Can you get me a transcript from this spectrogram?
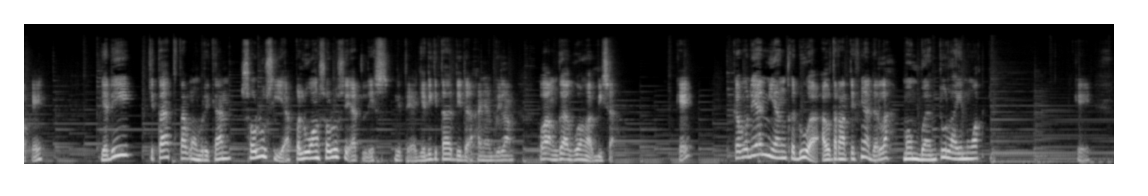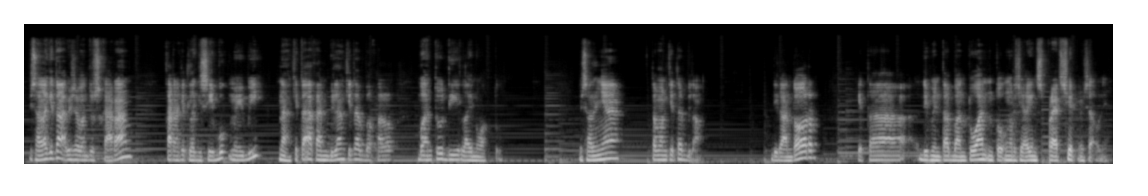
Oke? Okay? Jadi, kita tetap memberikan solusi ya, peluang solusi at least gitu ya. Jadi kita tidak hanya bilang, wah enggak, gue nggak bisa. Oke? Okay? Kemudian yang kedua, alternatifnya adalah membantu lain waktu. Oke, misalnya kita nggak bisa bantu sekarang, karena kita lagi sibuk maybe, nah kita akan bilang kita bakal bantu di lain waktu. Misalnya teman kita bilang, di kantor kita diminta bantuan untuk ngerjain spreadsheet misalnya.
